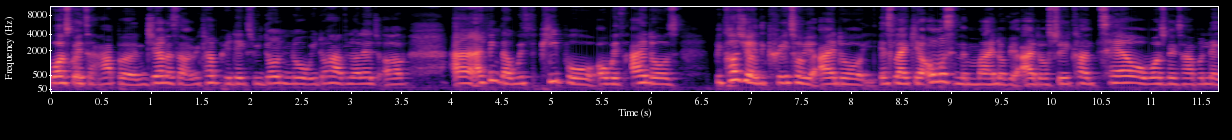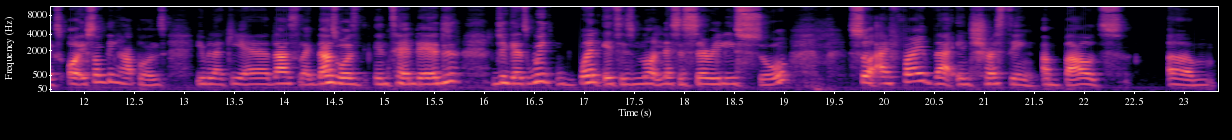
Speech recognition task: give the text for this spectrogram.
what's going to happen. Do you understand? We can't predict, we don't know, we don't have knowledge of. And I think that with people or with idols, because you're the creator of your idol, it's like you're almost in the mind of your idol, so you can't tell what's going to happen next. Or if something happens, you'll be like, yeah, that's like that's what's intended. Do you get when when it is not necessarily so. So I find that interesting about um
